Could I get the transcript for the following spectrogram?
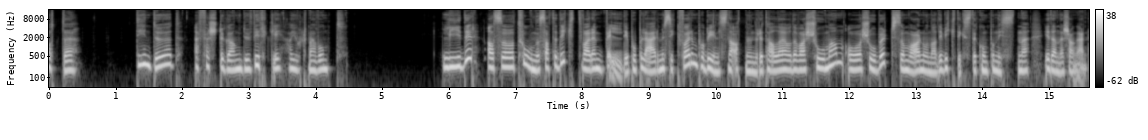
Åtte. Din død er første gang du virkelig har gjort meg vondt. Lieder, altså tonesatte dikt, var en veldig populær musikkform på begynnelsen av 1800-tallet, og det var Schumann og Schubert som var noen av de viktigste komponistene i denne sjangeren.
